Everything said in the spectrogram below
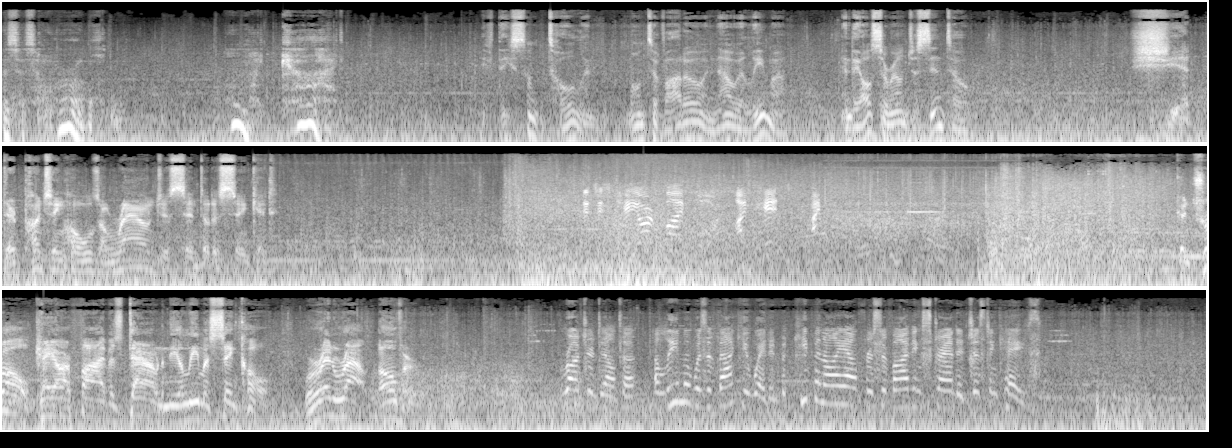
This is horrible. Oh my god. If they sunk Tollen, Montevado, and now Ilima, and they all surround Jacinto, Shit, they're punching holes around Jacinto to sink it. This is KR-54. I'm hit. I'm... Control, KR-5 is down in the Ilima sinkhole. We're en route, over. Roger, Delta. Ilima was evacuated, but keep an eye out for surviving stranded just in case.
